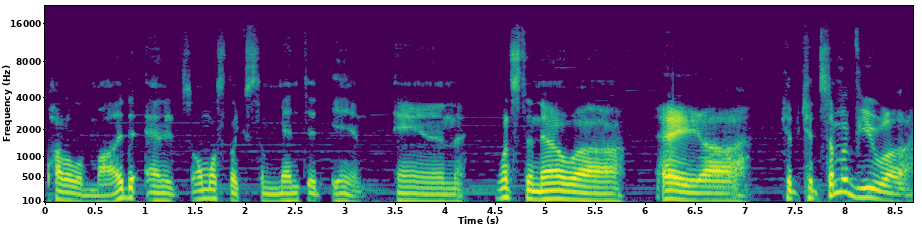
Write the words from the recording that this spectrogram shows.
puddle of mud, and it's almost like cemented in. And wants to know, uh, Hey, uh, could could some of you, uh,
